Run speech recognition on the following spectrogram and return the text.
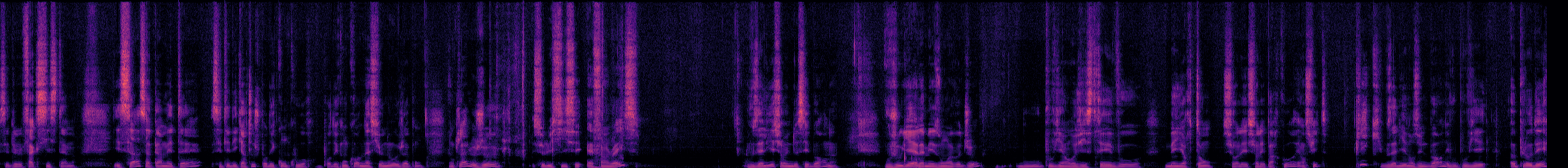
C'était le fax system. Et ça, ça permettait, c'était des cartouches pour des concours, pour des concours nationaux au Japon. Donc là, le jeu, celui-ci, c'est F1 Race. Vous alliez sur une de ces bornes, vous jouiez à la maison à votre jeu, vous pouviez enregistrer vos meilleurs temps sur les, sur les parcours, et ensuite, clic, vous alliez dans une borne et vous pouviez uploader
